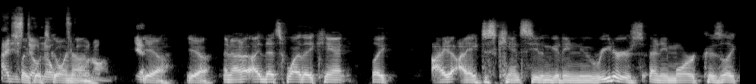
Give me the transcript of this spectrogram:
I just Like, don't what's know what's going on? going on. Yeah. Yeah, yeah, and I, I, that's why they can't like. I, I just can't see them getting new readers anymore because like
